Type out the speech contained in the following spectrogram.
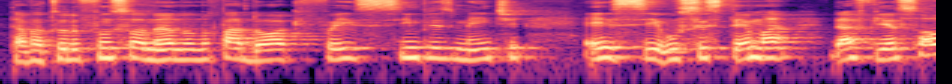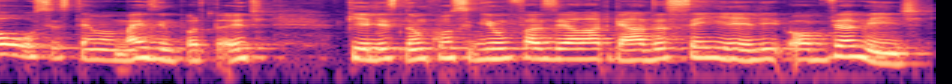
estava tudo funcionando no paddock. Foi simplesmente esse o sistema da FIA, só o sistema mais importante que eles não conseguiam fazer a largada sem ele, obviamente.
